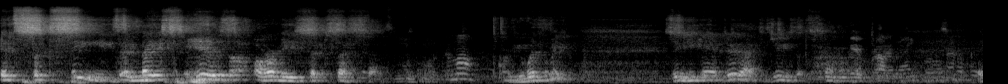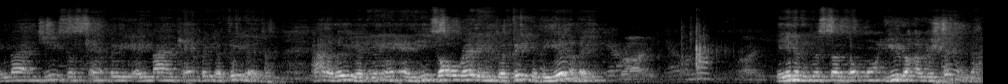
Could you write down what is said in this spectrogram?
It succeeds and makes his army successful. Are you with me? See, you can't do that to Jesus. Amen. Jesus can't be, amen, can't be defeated. Hallelujah. And, and he's already defeated the enemy. Right. The enemy just doesn't want you to understand that.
